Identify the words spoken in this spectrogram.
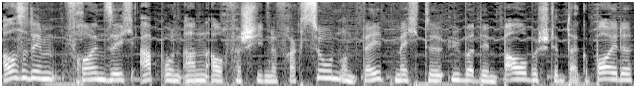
Außerdem freuen sich ab und an auch verschiedene Fraktionen und Weltmächte über den Bau bestimmter Gebäude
